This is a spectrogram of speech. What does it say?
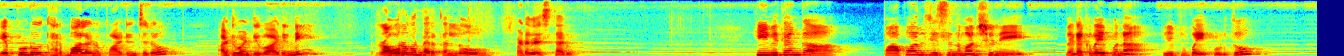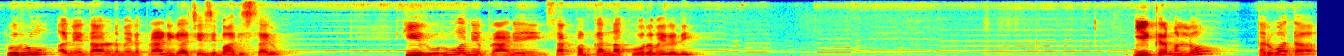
ఎప్పుడూ ధర్మాలను పాటించడో అటువంటి వాడిని రౌరవ నరకంలో పడవేస్తారు. ఈ విధంగా పాపాలు చేసిన మనుషుని వెనకవైపున వీపుపై కొడుతూ రురు అనే దారుణమైన ప్రాణిగా చేసి బాధిస్తారు. ఈ రురు అనే ప్రాణి సర్పం కన్నా క్రూరమైనది. ఈ క్రమంలో తరువాత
